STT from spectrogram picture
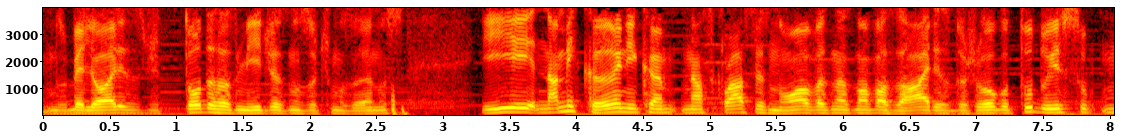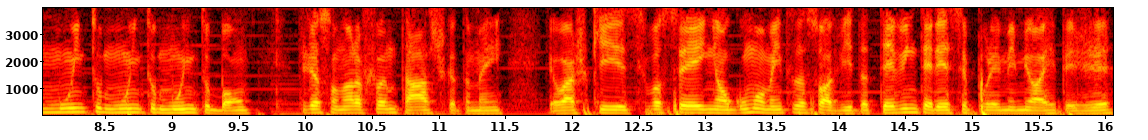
um dos melhores de todas as mídias nos últimos anos. E na mecânica, nas classes novas, nas novas áreas do jogo, tudo isso muito, muito, muito bom. Trilha sonora fantástica também. Eu acho que se você em algum momento da sua vida teve interesse por MMORPG,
